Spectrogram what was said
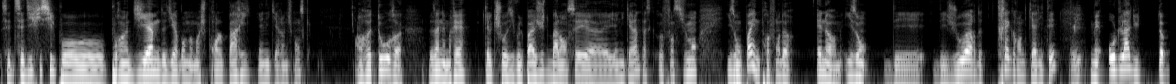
c'est difficile pour, pour un GM de dire bon, bah, moi je prends le pari, Yannick Eren. Je pense qu'en retour, Lausanne aimerait quelque chose. Ils veulent pas juste balancer euh, Yannick Eren parce qu'offensivement, ils n'ont pas une profondeur énorme. Ils ont des, des joueurs de très grande qualité, oui. mais au-delà du top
